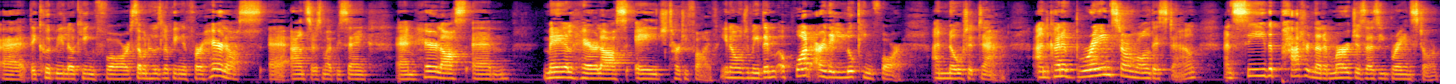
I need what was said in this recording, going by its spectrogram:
Uh, they could be looking for someone who's looking for hair loss uh, answers, might be saying um, hair loss, um, male hair loss, age 35. You know what I mean? They, what are they looking for? And note it down and kind of brainstorm all this down and see the pattern that emerges as you brainstorm.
